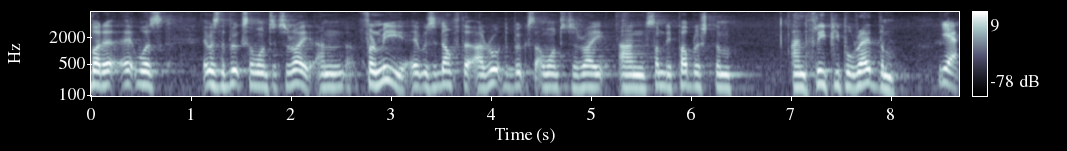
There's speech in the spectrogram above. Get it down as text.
But it, it, was, it was the books I wanted to write. And for me, it was enough that I wrote the books that I wanted to write and somebody published them and three people read them. Yeah,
